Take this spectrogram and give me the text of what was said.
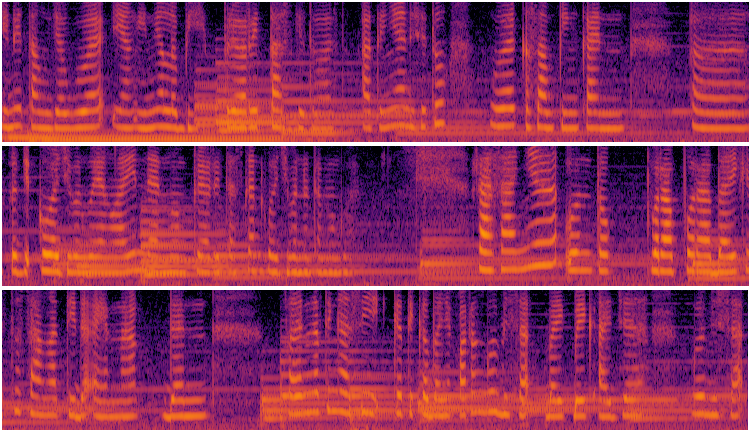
ini tanggung jawab gue yang ini lebih prioritas gitu artinya di situ gue kesampingkan uh, kewajiban gue yang lain dan memprioritaskan kewajiban utama gue rasanya untuk pura-pura baik itu sangat tidak enak dan kalian ngerti gak sih ketika banyak orang gue bisa baik-baik aja gue bisa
